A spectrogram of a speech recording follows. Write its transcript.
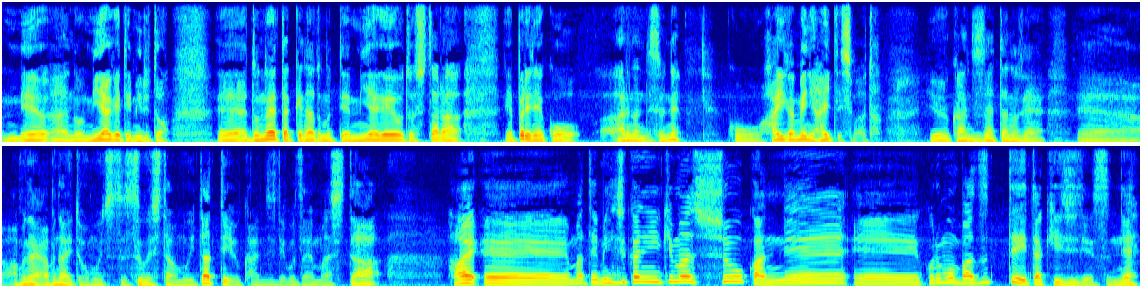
見あの見上げてみると、えー、どんなやったっけなと思って見上げようとしたら、やっぱりね、こう、あれなんですよね。こう、肺が目に入ってしまうと。いう感じだったので、えー、危ない危ないと思いつつすぐ下を向いたっていう感じでございました。はい、えー、まあ、手短に行きましょうかね。えー、これもバズっていた記事ですね。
